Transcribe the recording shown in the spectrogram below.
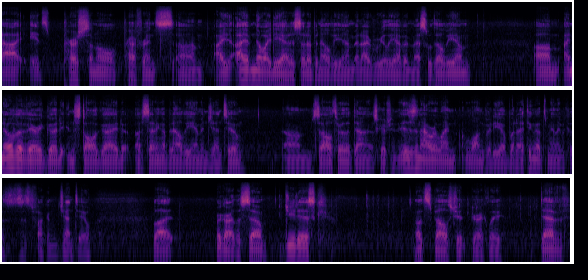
Uh, it's personal preference. Um, I, I have no idea how to set up an LVM, and I really haven't messed with LVM. Um, I know of a very good install guide of setting up an LVM in Gentoo. Um, so I'll throw that down in the description. It is an hour long video, but I think that's mainly because it's just fucking Gentoo. But regardless, so gdisk, let's spell shit correctly, dev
